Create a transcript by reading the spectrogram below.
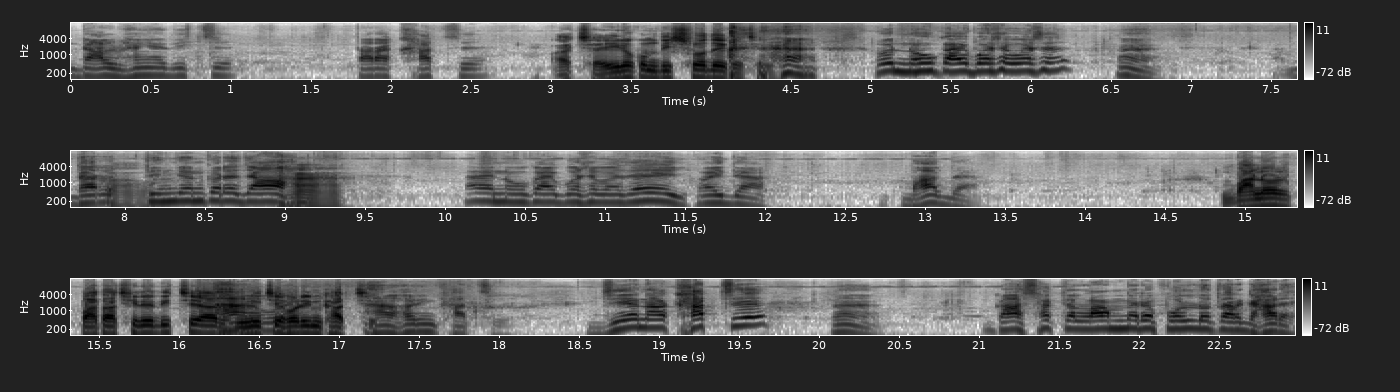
ডাল ভেঙে দিচ্ছে তারা খাচ্ছে। আচ্ছা এইরকম দৃশ্য দেখেছেন? ওই নৌকায় বসে বসে হ্যাঁ। ধরো তিনজন করে যাওয়া হয় হ্যাঁ। হ্যাঁ হ্যাঁ নৌকায় বসে বসে এই ওই দেখ ভাব দেখ বানর পাতা ছিঁড়ে দিচ্ছে আর হ্যাঁ, নিচে হরিণ খাচ্ছে। হ্যাঁ হরিণ খাচ্ছে। যে না খাচ্ছে হ্যাঁ গাছ একটা লাম মেরে পড়ল তার ঘাড়ে।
